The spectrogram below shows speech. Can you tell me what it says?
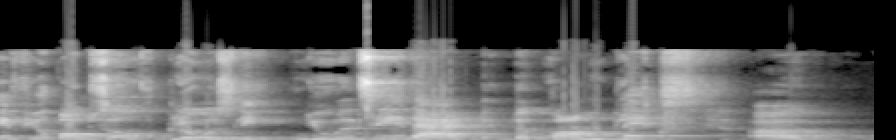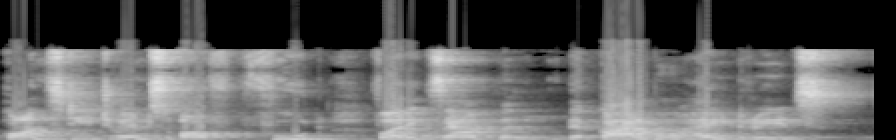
if you observe closely, you will see that the complex uh, constituents of food, for example, the carbohydrates,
